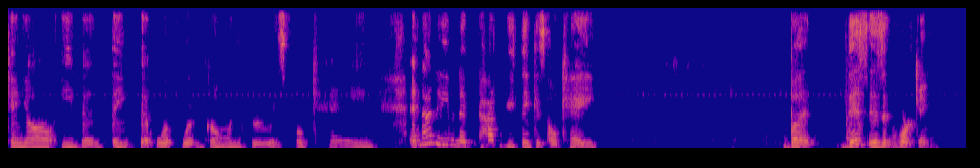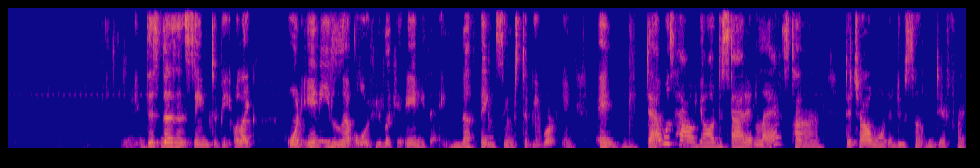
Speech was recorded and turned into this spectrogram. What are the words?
can y'all even think that what we're going through is okay? And not even that, how do you think it's okay? But this isn't working. This doesn't seem to be, or like on any level, if you look at anything, nothing seems to be working. And that was how y'all decided last time that y'all want to do something different.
